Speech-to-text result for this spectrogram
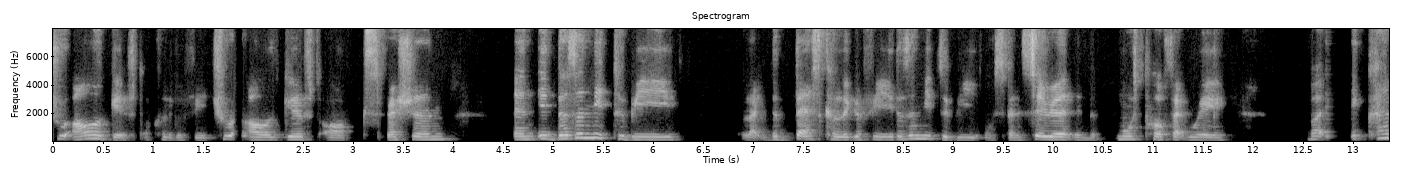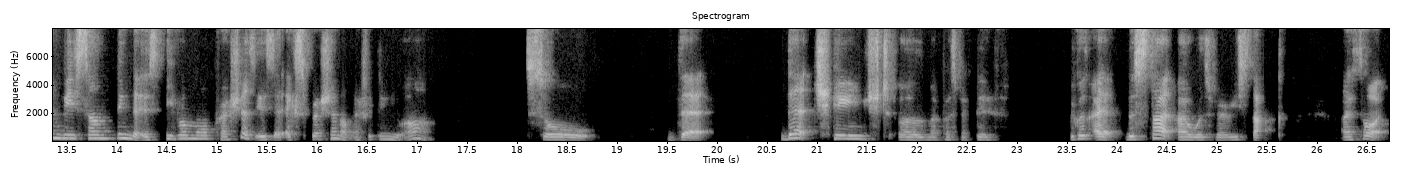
through our gift of calligraphy, through our gift of expression. And it doesn't need to be like the best calligraphy, it doesn't need to be Spencerian in the most perfect way, but it can be something that is even more precious. It's an expression of everything you are. So that that changed uh, my perspective because at the start I was very stuck. I thought,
